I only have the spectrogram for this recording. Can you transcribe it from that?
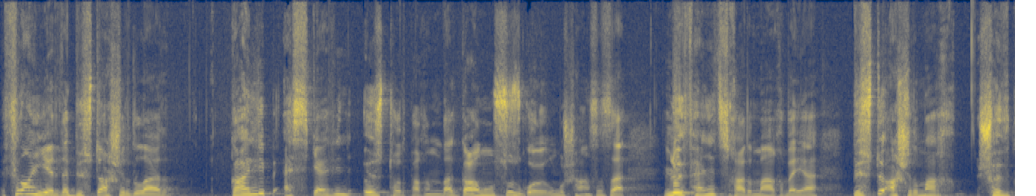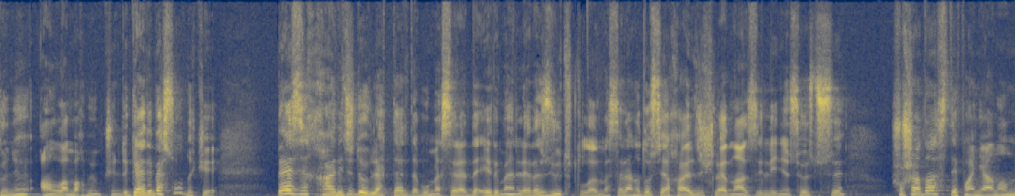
filan yerdə büstü aşırdılar. Qalib əskərin öz torpağında qanunsuz qoyulmuş hansısa lövhəni çıxarmaq və ya büstü aşırmaq şövqünü anlamaq mümkündür. Qəribəsi odur ki, Bəzi xarici dövlətlər də bu məsələdə ermənilərə züy tuturlar. Məsələn, Rusiya Xarici İşlər Nazirliyinin sözçüsü Şuşada Stepanyanın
